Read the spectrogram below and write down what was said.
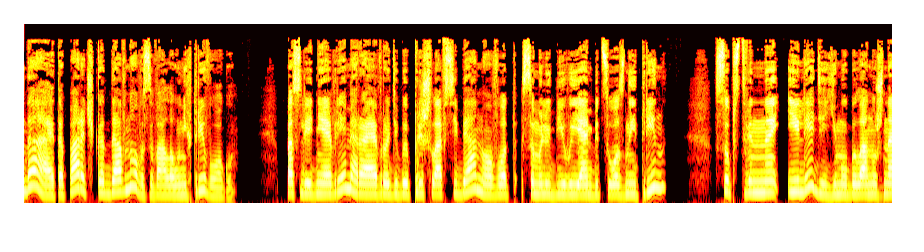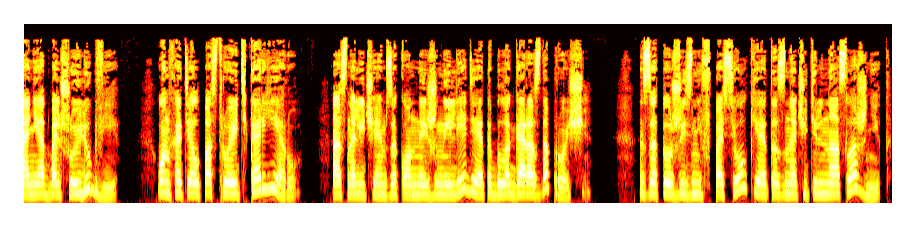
Да, эта парочка давно вызывала у них тревогу. Последнее время Рая вроде бы пришла в себя, но вот самолюбивый и амбициозный Трин... Собственно, и леди ему была нужна не от большой любви. Он хотел построить карьеру, а с наличием законной жены леди это было гораздо проще. Зато жизнь в поселке это значительно осложнит.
